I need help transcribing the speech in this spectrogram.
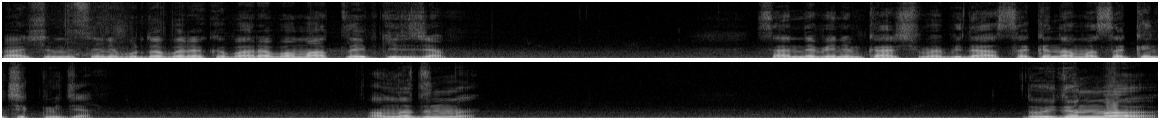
Ben şimdi seni burada bırakıp arabama atlayıp gideceğim. Sen de benim karşıma bir daha sakın ama sakın çıkmayacaksın. Anladın mı? Duydun mu?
